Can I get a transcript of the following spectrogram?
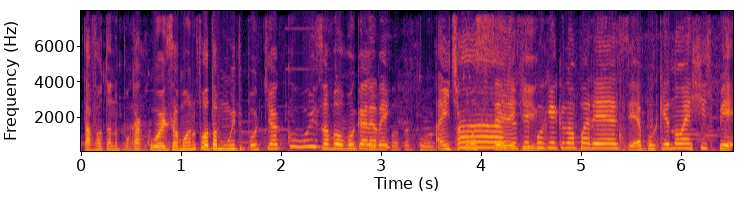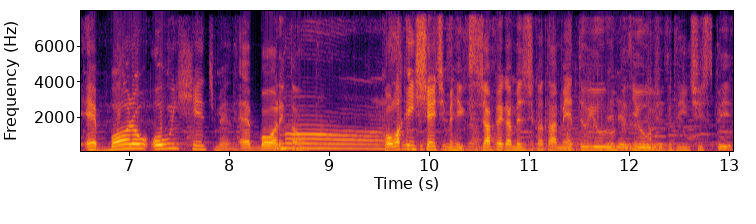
Tá faltando pouca coisa, mano. Falta muito pouquinha coisa. Vamos, Falta galera. aí. pouco, falta pouco. A gente Ah, já sei consegue. por que, que não aparece. É porque não é XP, é Bottle ou Enchantment. É, bora então. Nossa, Coloca eu Enchantment, Rick. Você já pega a mesa de encantamento e o, Beleza, e o beleza. XP.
